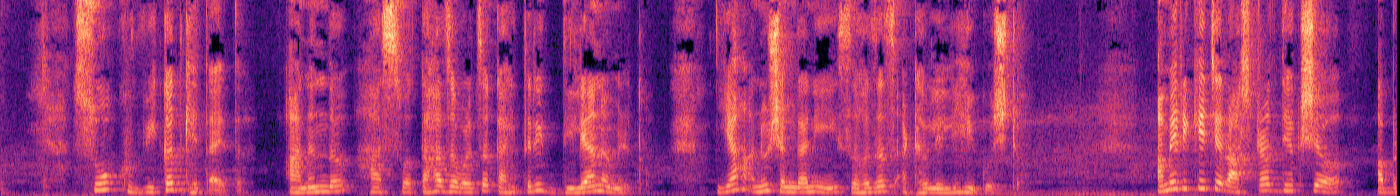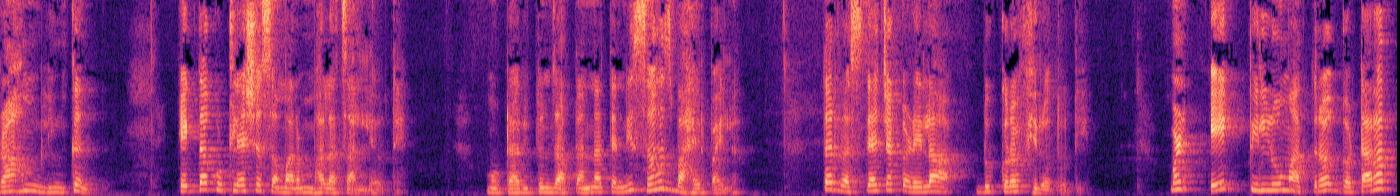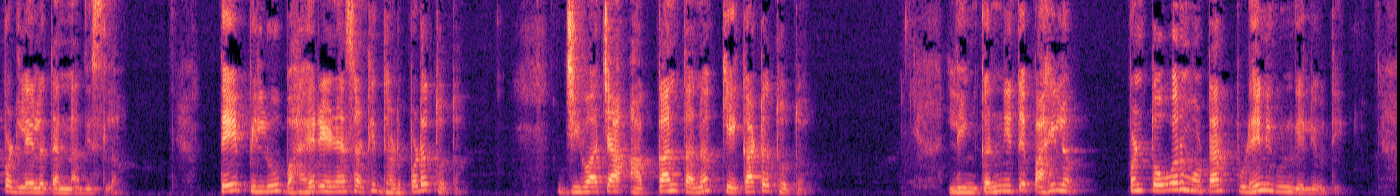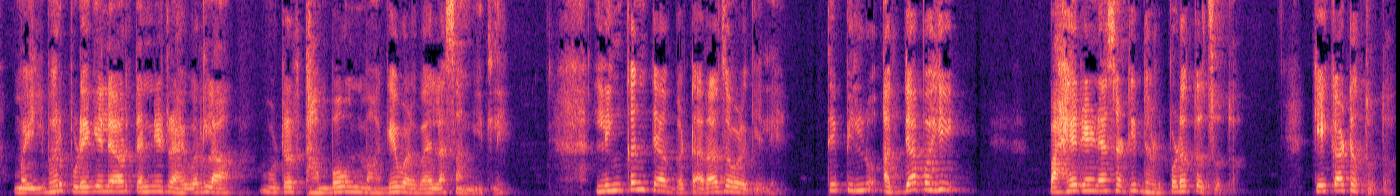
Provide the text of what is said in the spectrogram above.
सुख विकत घेता येतं. आनंद हा स्वतःजवळचं काहीतरी दिल्यानं मिळतो. या अनुषंगाने सहजच आठवलेली ही गोष्ट. अमेरिकेचे राष्ट्राध्यक्ष अब्राहम लिंकन एकदा कुठल्याशा समारंभाला चालले होते. मोटारीतून जाताना त्यांनी सहज बाहेर पाहिलं. तर रस्त्याच्या कडेला डुकरं फिरत होती. पण एक पिल्लू मात्र गटारात पडलेलं त्यांना दिसलं. ते पिल्लू बाहेर येण्यासाठी धडपडत होतं. जीवाच्या आकांतानं केकाटत होतं. लिंकननी ते पाहिलं पण तोवर मोटार पुढे निघून गेली होती. मैलभर पुढे गेल्यावर त्यांनी ड्रायव्हरला मोटर थांबवून मागे वळवायला सांगितले. लिंकन त्या गटाराजवळ गेले. ते पिल्लू अद्यापही बाहेर येण्यासाठी धडपडतच होतं. केकाटत होतं.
